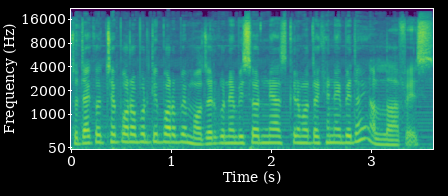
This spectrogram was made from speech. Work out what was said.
তো দেখা হচ্ছে পরবর্তী পর্বে মজার কোনো এপিসোড নিয়ে আজকের মতো এখানে বিদায়। আল্লাহ হাফেজ।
